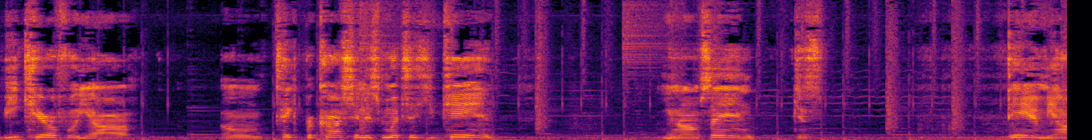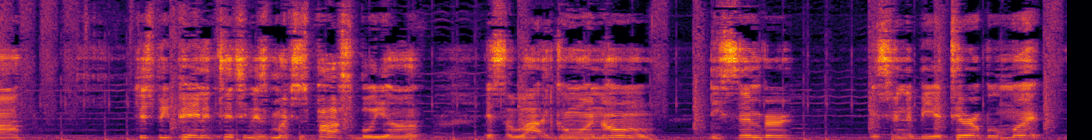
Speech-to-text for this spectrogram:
be careful, y'all. Um, take precaution as much as you can. You know what I'm saying? Just damn, y'all. Just be paying attention as much as possible, y'all. It's a lot going on. December, it's gonna be a terrible month.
